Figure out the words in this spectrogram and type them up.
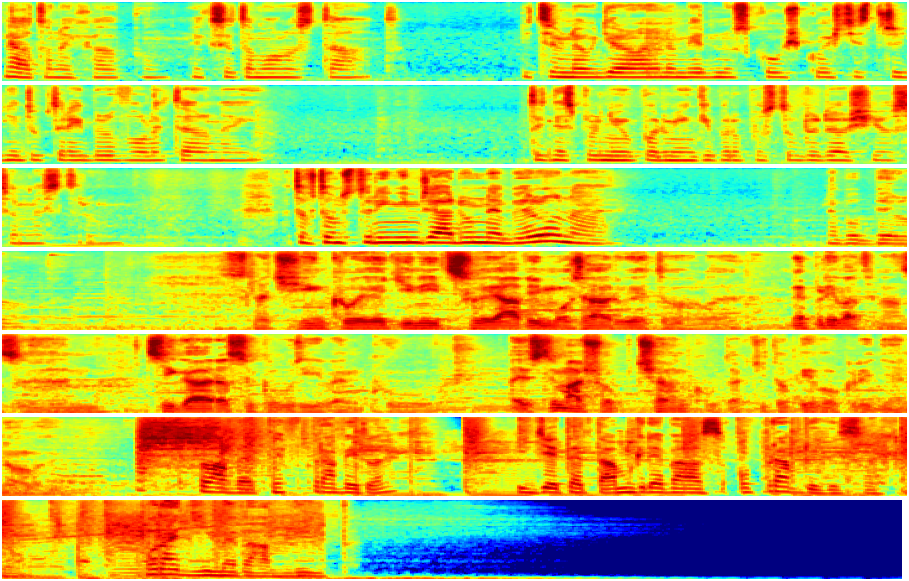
Já to nechápu. Jak se to mohlo stát? Teď jsem neudělala jenom jednu zkoušku, ještě středně tu, který byl volitelný. Teď nesplňuju podmínky pro postup do dalšího semestru. A to v tom studijním řádu nebylo, ne? Nebo bylo? Slečínko, jediný, co já vím o řádu, je tohle. Neplivat na zem, cigára se kouří venku. A jestli máš občanku, tak ti to pivo klidně nalej. Plavete v pravidlech? Jděte tam, kde vás opravdu vyslechnou. Poradíme vám líp.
